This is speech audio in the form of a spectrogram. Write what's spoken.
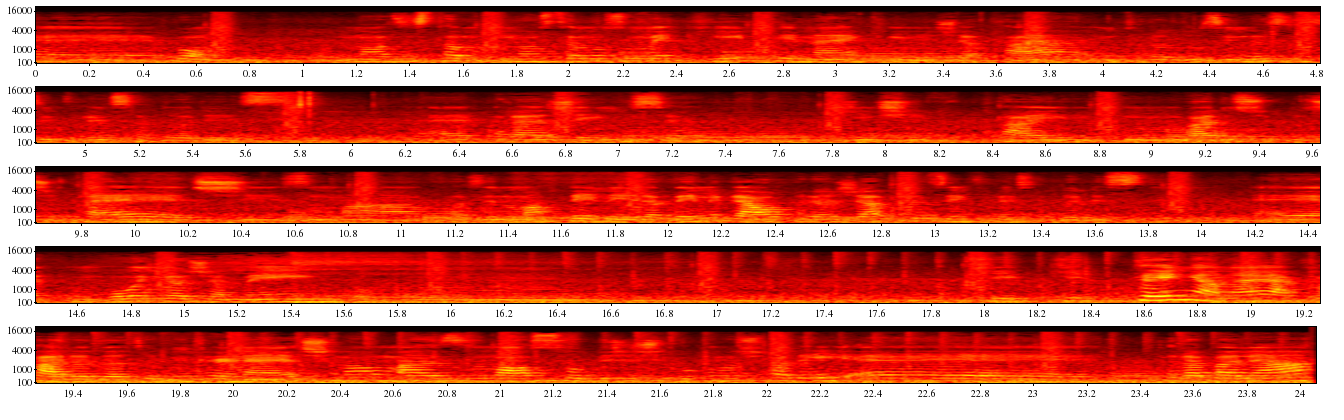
É, bom, nós, estamos, nós temos uma equipe né, que já está introduzindo esses influenciadores para a agência. A gente está aí com vários tipos de testes, uma, fazendo uma peneira bem legal para já trazer influenciadores é, com bom engajamento, com, que, que tenha né, a cara da Tube International, mas o nosso objetivo, como eu te falei, é trabalhar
